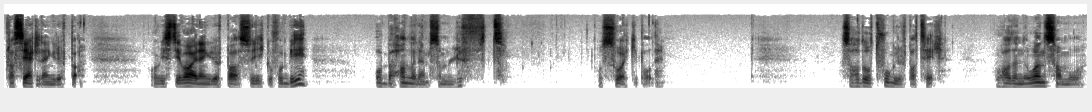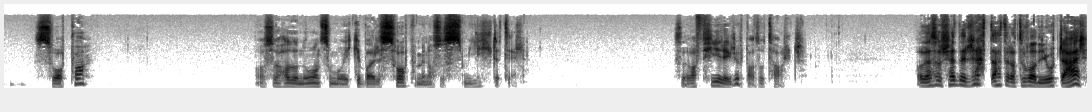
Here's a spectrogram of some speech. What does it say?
plasserte i den gruppa. Og hvis de var i den gruppa, så gikk hun forbi og behandla dem som luft. Hun så ikke på dem. Og Så hadde hun to grupper til. Hun hadde noen som hun så på, og så hadde hun noen som hun ikke bare så på, men også smilte til. Så det var fire grupper totalt. Og det som skjedde rett etter at hun hadde gjort det her,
